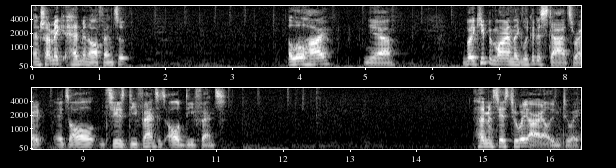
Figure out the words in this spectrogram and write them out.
And try to make Hedman offensive. A little high? Yeah. But keep in mind, like, look at his stats, right? It's all, see his defense? It's all defense. Hedman stays two way? Alright, I'll leave him two way.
